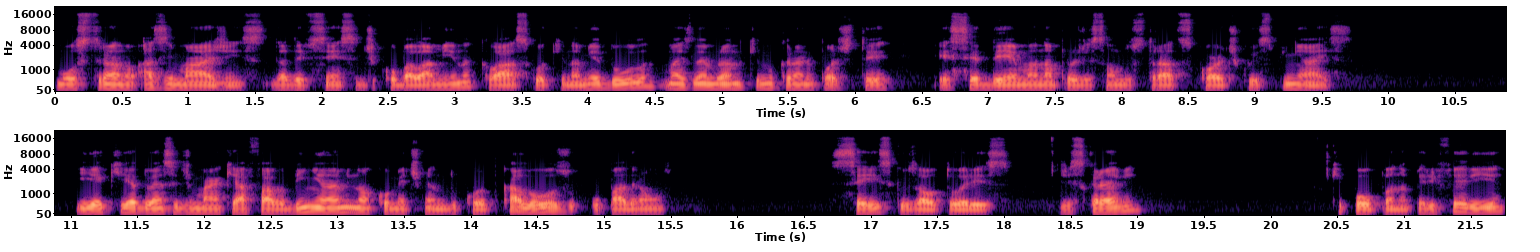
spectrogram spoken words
mostrando as imagens da deficiência de cobalamina, clássico aqui na medula, mas lembrando que no crânio pode ter esse edema na projeção dos tratos córtico-espinhais. E aqui a doença de Marchiafava-Bignami no acometimento do corpo caloso, o padrão 6 que os autores descrevem, que poupa na periferia,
